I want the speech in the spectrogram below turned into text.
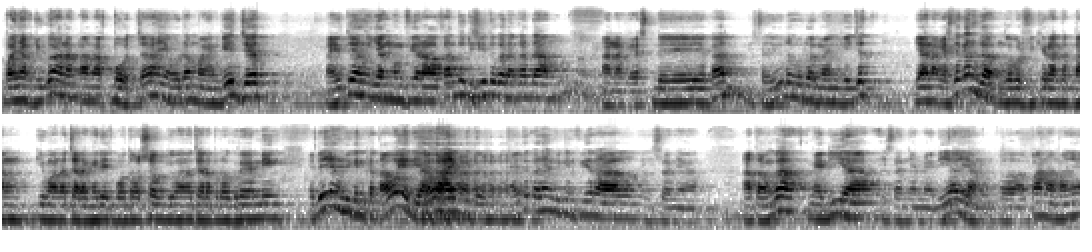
banyak juga anak-anak bocah yang udah main gadget. Nah itu yang yang memviralkan tuh di situ kadang-kadang anak SD ya kan, misalnya udah udah main gadget. Ya anak SD kan nggak nggak berpikiran tentang gimana cara ngedit Photoshop, gimana cara programming. Ya dia yang bikin ketawa ya dia like gitu. Nah itu kadang yang bikin viral misalnya. Atau enggak media, misalnya media yang eh, apa namanya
